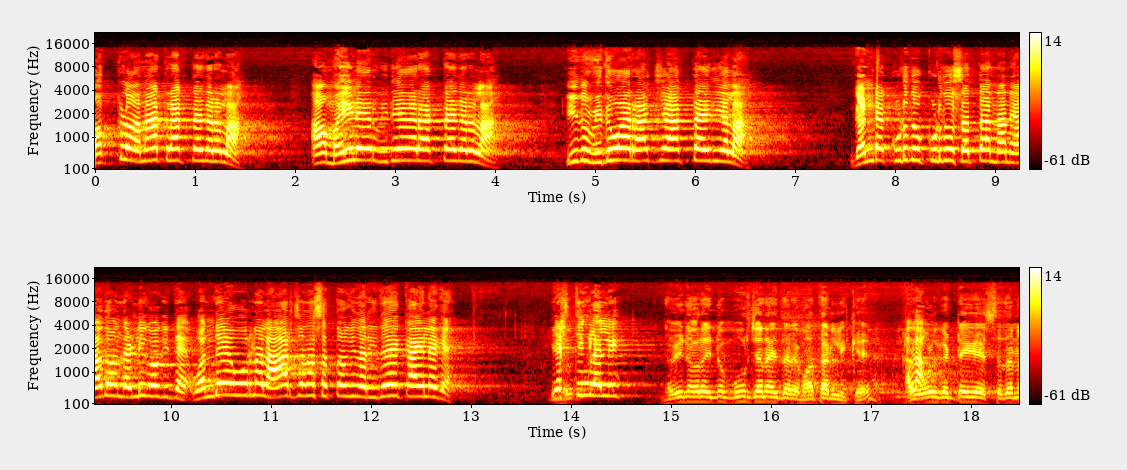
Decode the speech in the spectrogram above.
ಮಕ್ಕಳು ಅನಾಥರಾಗ್ತಾ ಇದ್ದಾರಲ್ಲ ಆ ಮಹಿಳೆಯರು ವಿಧವೆಯರಾಗ್ತಾ ಇದ್ದಾರಲ್ಲ ಇದು ವಿಧವಾ ರಾಜ್ಯ ಆಗ್ತಾ ಇದೆಯಲ್ಲ. ಗಂಡ ಕುಡಿದು ಕುಡಿದು ಸತ್ತ ನಾನು ಯಾವುದೋ ಒಂದು ಹಳ್ಳಿಗೆ ಹೋಗಿದ್ದೆ, ಒಂದೇ ಊರಿನಲ್ಲಿ ಆರು ಜನ ಸತ್ತೋಗಿದ್ದಾರೆ ಇದೇ ಕಾಯಿಲೆಗೆ. ಎಷ್ಟು ತಿಂಗಳಲ್ಲಿ? ನವೀನ್ ಅವರ ಇನ್ನು ಮೂರು ಜನ ಇದ್ದಾರೆ ಮಾತಾಡ್ಲಿಕ್ಕೆ. ಅಲ್ಲ. ಏಳು ಗಂಟೆಗೆ ಸದನ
